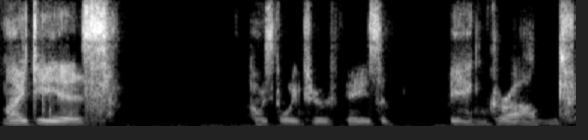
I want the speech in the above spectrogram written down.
My dears, I was going through a phase of being grand.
